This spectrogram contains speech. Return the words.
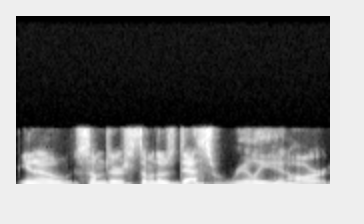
you know some there's some of those deaths really hit hard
